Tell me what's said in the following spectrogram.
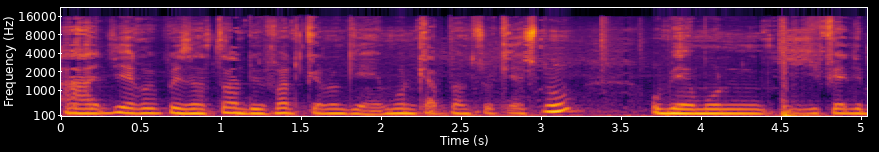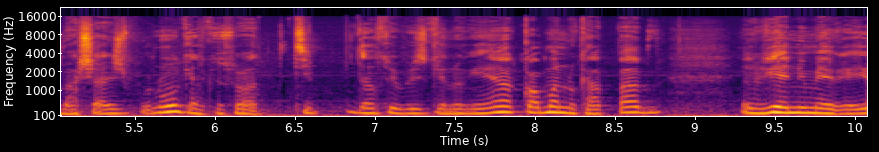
à des représentants de vente que nous gagnons. Mon capitaine sur caisse nous, ou bien mon qui fait des marchages pour nous, quel que soit le type d'entreprise que nous gagnons, comment nous capables de rémunérer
